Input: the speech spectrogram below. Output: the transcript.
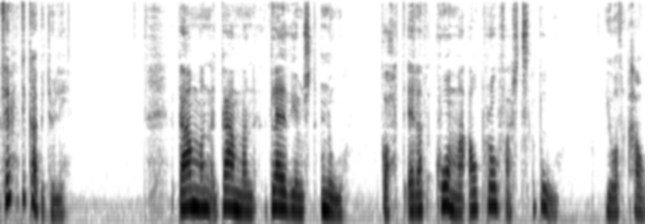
Femti kapitúli Gaman, gaman, gleðjumst nú. Gott er að koma á prófasts bú. Jóð há.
